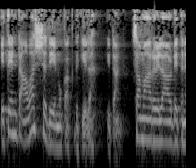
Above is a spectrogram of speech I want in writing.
එතෙන්ට අවශ්‍ය දේමොකක්ද කියලා හිතන්. සමහර වෙලාවට එතන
